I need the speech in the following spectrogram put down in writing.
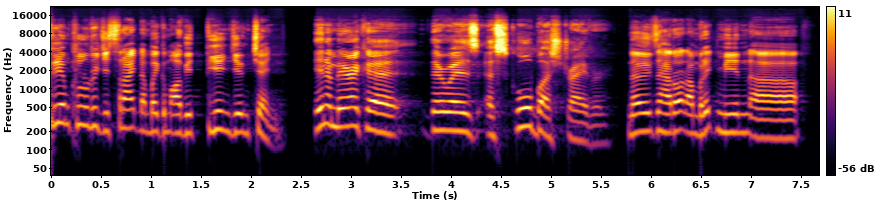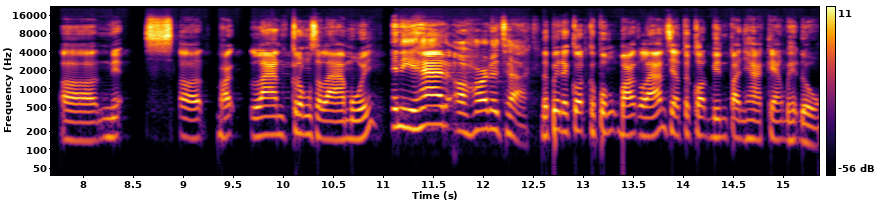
ត្រៀមខ្លួនរួចជាស្រេចដើម្បីកុំឲ្យវាទាញយើងចេញ In America, there was a school bus driver នៅសហរដ្ឋអាមេរិកមានអឺអឺអ្នកអឺ បើកឡានក្រុងសាលាមួយ and he had a heart attack. នៅពេលដែលគាត់កំពុងបើកឡានស្រាប់តែគាត់មានបញ្ហាកាំងបេះដូង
